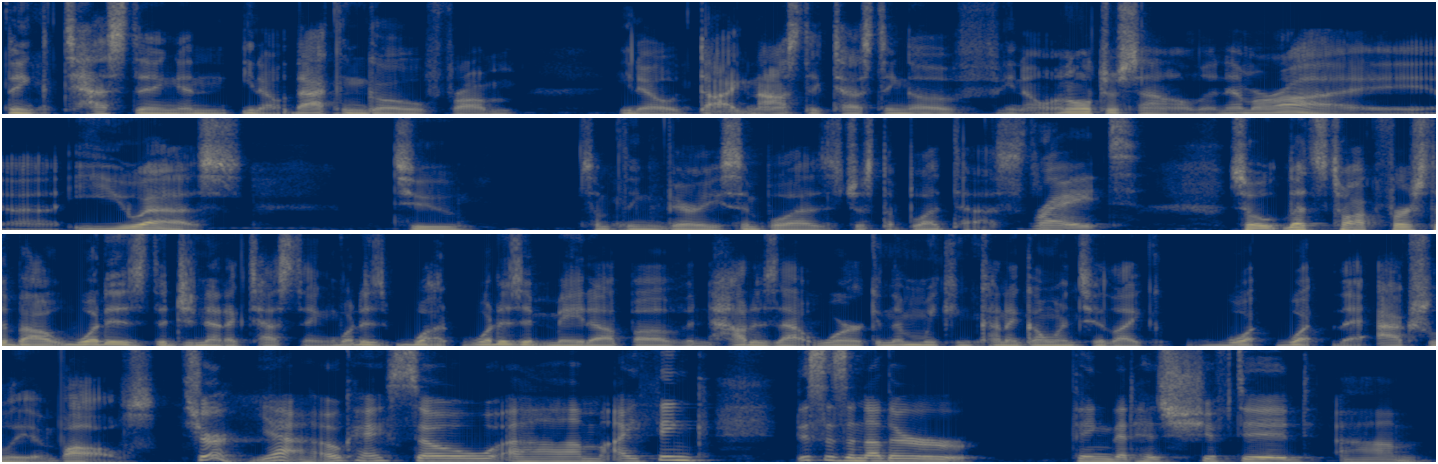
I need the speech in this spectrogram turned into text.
think testing and, you know, that can go from, you know, diagnostic testing of, you know, an ultrasound, an MRI, uh, EUS to something very simple as just a blood test. right So let's talk first about what is the genetic testing? What is what what is it made up of and how does that work? And then we can kind of go into like what what that actually involves. Sure. Yeah. Okay. So um, I think this is another thing that has shifted um,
